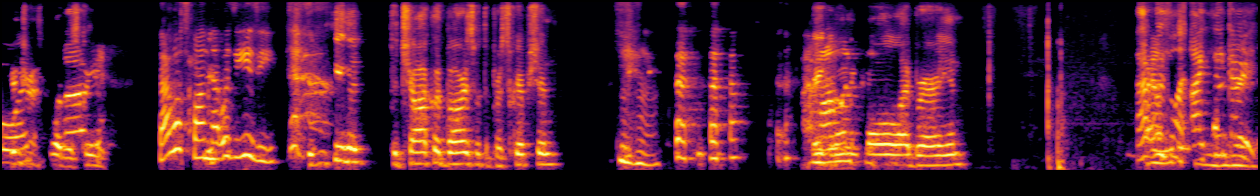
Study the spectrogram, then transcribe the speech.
Board. Pinterest board was cool. That was fun. That was easy. Did you see the, the chocolate bars with the prescription? I'm Big on one, with- Nicole, librarian. That I was like I think I.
